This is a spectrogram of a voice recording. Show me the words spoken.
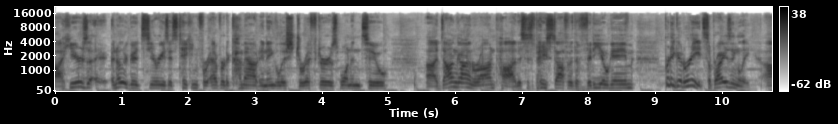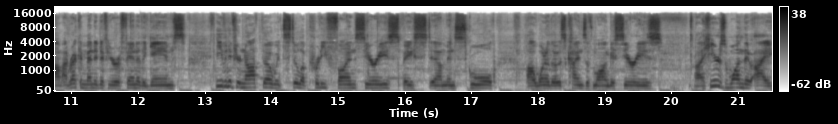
Uh, here's a, another good series. It's taking forever to come out in English. Drifters 1 and 2. Uh, Danganronpa. This is based off of the video game. Pretty good read, surprisingly. Um, I'd recommend it if you're a fan of the games. Even if you're not, though, it's still a pretty fun series based um, in school. Uh, one of those kinds of manga series. Uh, here's one that I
